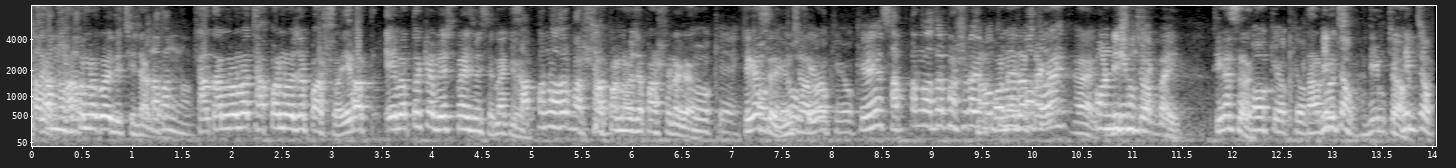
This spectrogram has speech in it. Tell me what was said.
আচ্ছা সাতান্ন করে দিচ্ছি সাতান্ন। না ছাপ্পান্ন হাজার পাঁচশো। এবার এবার তো একটা বেস্ট প্রাইস হয়েছে নাকি ভাই? ছাপ্পান্ন হাজার পাঁচশো। ছাপ্পান্ন হাজার পাঁচশো টাকা। ঠিক আছে ইনশাআল্লাহ। ওকে ওকে ছাপ্পান্ন হাজার পাঁচশো টাকা ছাপ্পান্ন হাজার টাকায় হ্যাঁ কন্ডিশন চপ ভাই। ঠিক আছে? ওকে ওকে ডিম চপ ডিম চপ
